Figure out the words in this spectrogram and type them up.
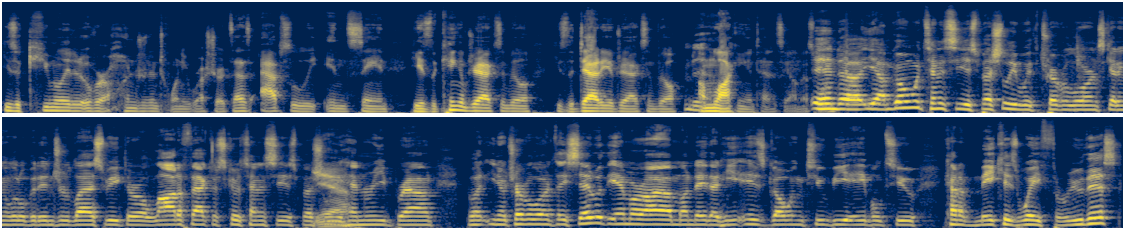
he's accumulated over 120 rush yards. That is absolutely insane. He is the king of Jacksonville. He's the daddy of Jacksonville. Yeah. I'm locking in Tennessee on this one. And uh, yeah, I'm going with Tennessee, especially with Trevor Lawrence getting a little bit injured last week. There are a lot of factors to go Tennessee, especially Yeah. Henry Brown. But you know, Trevor Lawrence. They said with the MRI on Monday that he is going to be able to kind of make his way through this.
